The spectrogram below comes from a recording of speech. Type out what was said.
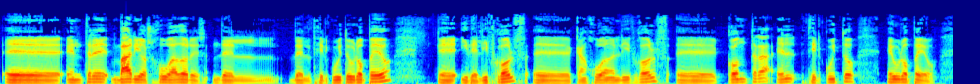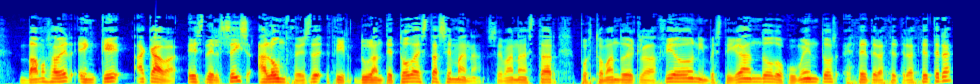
eh, entre varios jugadores del, del circuito europeo, eh, y de Leaf Golf, eh, que han jugado en Leaf Golf, eh, contra el circuito europeo. Vamos a ver en qué acaba. Es del 6 al 11, es decir, durante toda esta semana se van a estar pues tomando declaración, investigando, documentos, etcétera, etcétera, etcétera,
